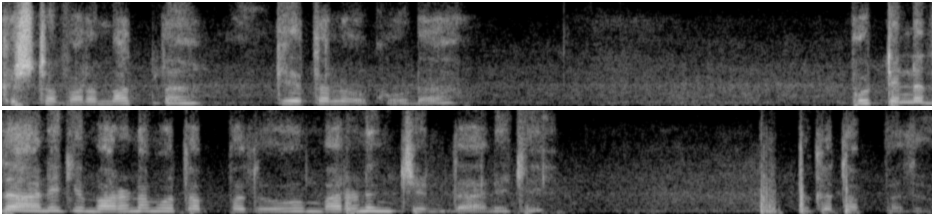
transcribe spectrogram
కృష్ణ పరమాత్మ గీతలో కూడా పుట్టిన దానికి మరణము తప్పదు మరణించిన దానికి పుట్టుక తప్పదు.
